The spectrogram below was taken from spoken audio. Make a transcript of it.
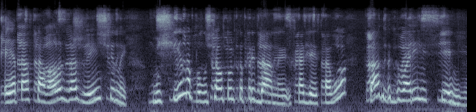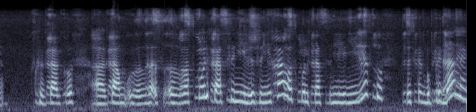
Это оставалось за женщиной. Мужчина получал только приданное, исходя из того, как договорились семьи. Как, как, во сколько оценили жениха, во сколько оценили невесту, то есть как бы приданное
